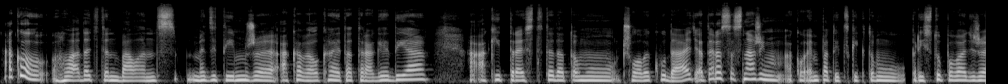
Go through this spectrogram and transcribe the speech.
Ako hľadať ten balans medzi tým, že aká veľká je tá tragédia a aký trest teda tomu človeku dať? A teraz sa snažím ako empaticky k tomu pristupovať, že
